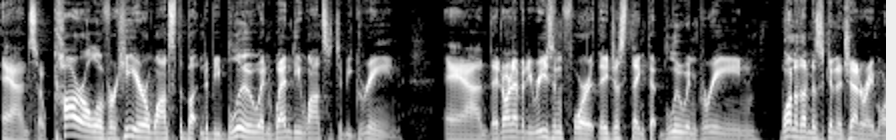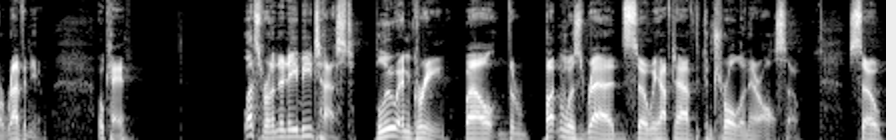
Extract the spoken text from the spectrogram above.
And so Carl over here wants the button to be blue and Wendy wants it to be green and they don't have any reason for it. They just think that blue and green, one of them is going to generate more revenue. Okay, let's run an A B test blue and green. Well, the button was red, so we have to have the control in there also. So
